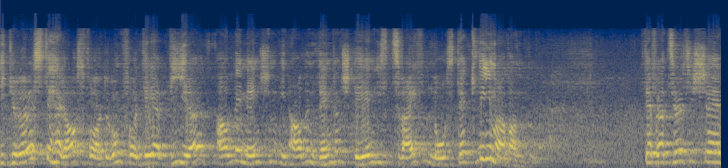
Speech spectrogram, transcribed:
Die größte Herausforderung, vor der wir, alle Menschen in allen Ländern stehen, ist zweifellos der Klimawandel. Der französische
